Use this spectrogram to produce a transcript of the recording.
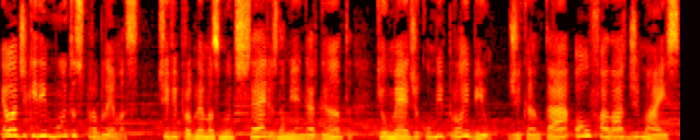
eu adquiri muitos problemas. Tive problemas muito sérios na minha garganta que o médico me proibiu de cantar ou falar demais.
